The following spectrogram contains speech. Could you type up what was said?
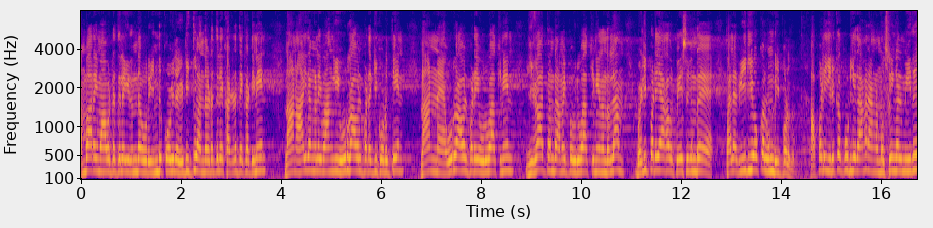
அம்பாறை மாவட்டத்தில் இருந்த ஒரு இந்து கோயிலை இடித்து அந்த இடத்திலே கட்டடத்தை கட்டினேன். நான் ஆயுதங்களை வாங்கி ஊர்காவல் படைக்கு கொடுத்தேன். நான் ஊர்காவல் படையை உருவாக்கினேன். இகாத் என்ற அமைப்பை உருவாக்கினேன் என்றெல்லாம் வெளிப்படையாக அவர் பேசுகின்ற பல வீடியோக்கள் உண்டு இப்பொழுதும் அப்படி இருக்கக்கூடியதாக நாங்கள் முஸ்லீம்கள் மீது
